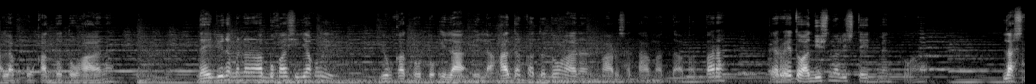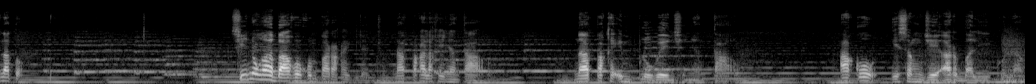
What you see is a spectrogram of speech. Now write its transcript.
alam kong katotohanan. Dahil yun naman ang advokasya ko eh. Yung katoto ila ilahad ang katotohanan para sa tama at dapat. Para, pero ito, additional statement ko ha. Last na to. Sino nga ba ako kumpara kay Glenn Chong? Napakalaki niyang tao. Napaka-impluensya niyang tao. Ako, isang JR Balico lang.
